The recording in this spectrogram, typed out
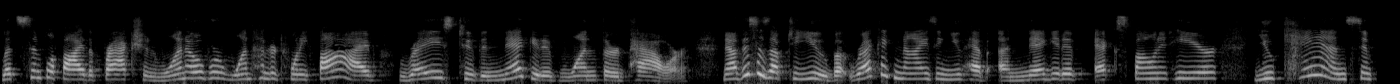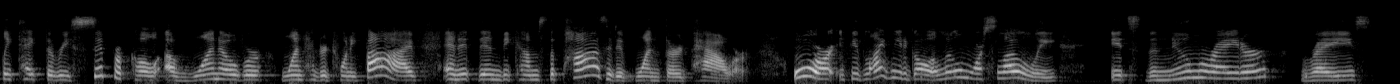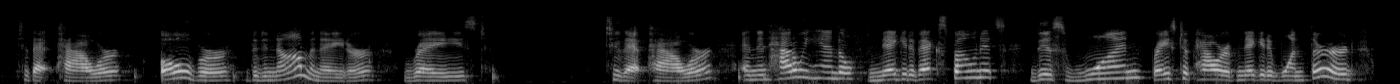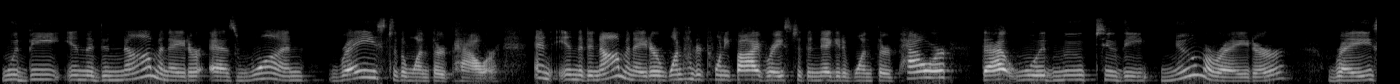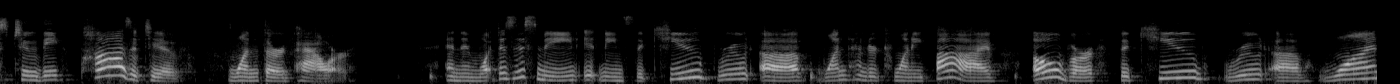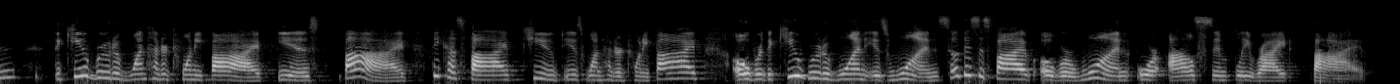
Let's simplify the fraction 1 over 125 raised to the negative one-third power. Now this is up to you, but recognizing you have a negative exponent here, you can simply take the reciprocal of 1 over 125 and it then becomes the positive one-third power. Or if you'd like me to go a little more slowly, it's the numerator raised to that power over the denominator raised to that power. And then how do we handle negative exponents? This 1 raised to the power of negative 1 third would be in the denominator as 1 raised to the 1 third power. And in the denominator, 125 raised to the negative 1 third power, that would move to the numerator raised to the positive 1 third power. And then what does this mean? It means the cube root of 125 over the cube root of 1. The cube root of 125 is 5 because 5 cubed is 125 over the cube root of 1 is 1. So this is 5 over 1 or I'll simply write 5.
